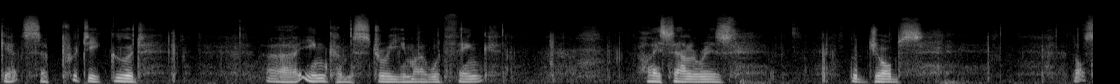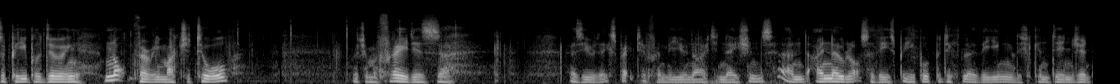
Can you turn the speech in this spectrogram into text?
gets a pretty good uh, income stream, I would think. High salaries, good jobs, lots of people doing not very much at all. which I'm afraid is, uh, as you would expect it from the United Nations. And I know lots of these people, particularly the English contingent,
